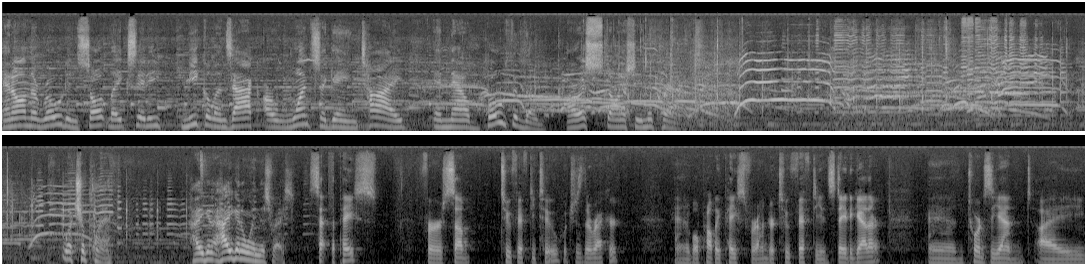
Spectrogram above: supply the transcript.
And on the road in Salt Lake City, Michal and Zach are once again tied, and now both of them are astonishing the crowd. What's your plan? How you gonna How you gonna win this race? set the pace for sub 252, which is the record, and we'll probably pace for under 250 and stay together. And towards the end, I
